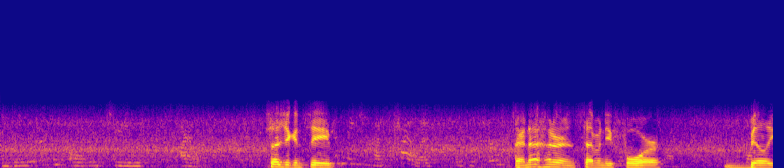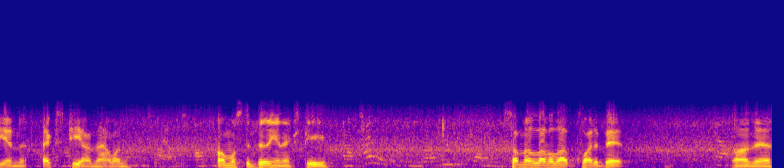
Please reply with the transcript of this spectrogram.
and delivered him over to Pilate. So as you can see, Information that Pilate was the first I got 974 billion XP on that one. Almost a billion XP. So I'm going to level up quite a bit on this.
